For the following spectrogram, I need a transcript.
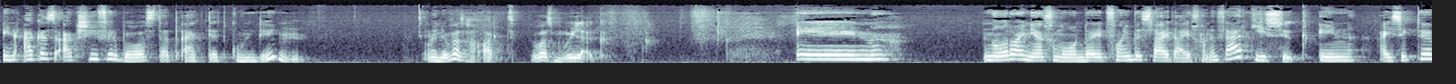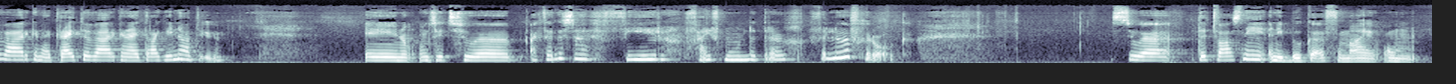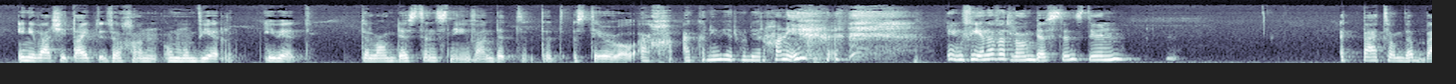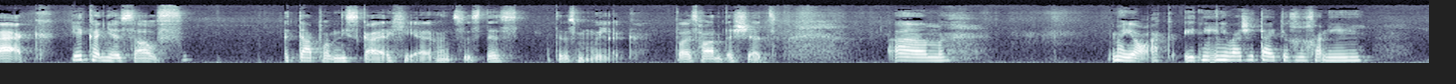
En ek is actually verbaas dat ek dit kon doen. En dit was hard. Dit was moeilik. En na daai 9 maande het Fanny besluit hy gaan 'n werkie soek en hy soek toe werk en hy kry toe werk en hy trek hier na toe. En ons het so ek dink dit is nou 4, 5 maande terug verloof geraak. So dit was nie in die boeke vir my om universiteit toe te gaan om om weer, jy weet, te long distance nie, want dit dit is terrible. Ag, ek kan nie weer weer gaan nie. en vir julle wat long distance doen, 'n pat on the back. Jy kan jouself 'n tap op die skouer gee, want soos dis dis moeilik. Dit is harde shit. Ehm um, maar ja, ek het nie universiteit toe gegaan nie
